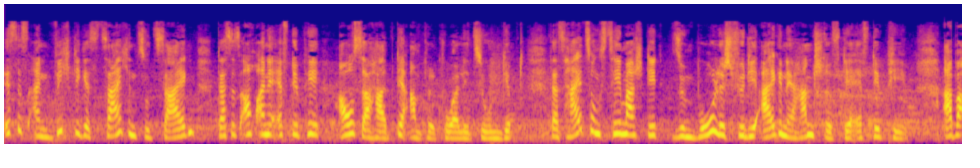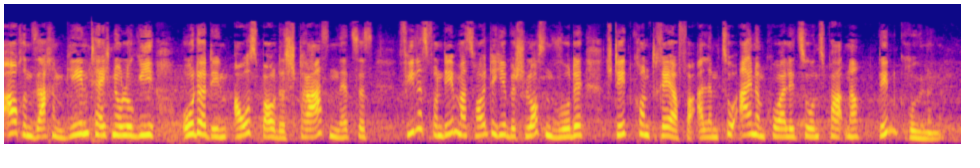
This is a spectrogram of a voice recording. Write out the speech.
ist es ein wichtiges Zeichen zu zeigen, dass es auch eine FDP außerhalb der Ampelkoalition gibt. Das Heizungsthema steht symbolisch für die eigene Handschrift der FDP. Aber auch in Sachen Gentechnologie oder dem Ausbau des Straßennetzes. Vieles von dem, was heute hier beschlossen wurde, steht konträr vor allem zu einem Koalitionspartner, den Grünen.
